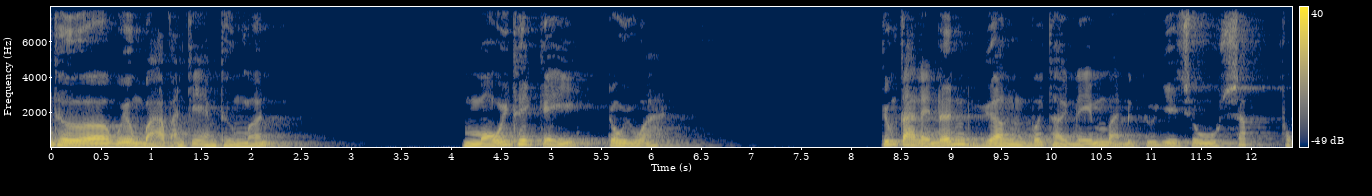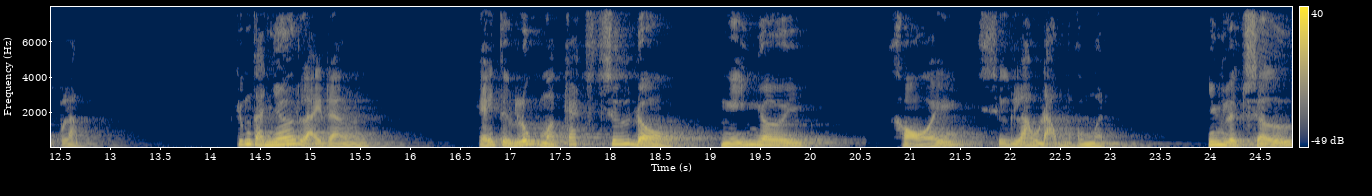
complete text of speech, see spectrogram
Kính thưa quý ông bà và anh chị em thương mến, Mỗi thế kỷ trôi qua, Chúng ta lại đến gần với thời điểm mà Đức Chúa Giêsu sắp phục lâm. Chúng ta nhớ lại rằng Kể từ lúc mà các sứ đồ nghỉ ngơi khỏi sự lao động của mình, Nhưng lịch sử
